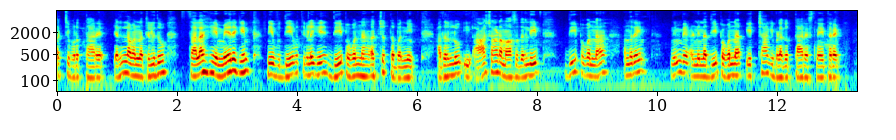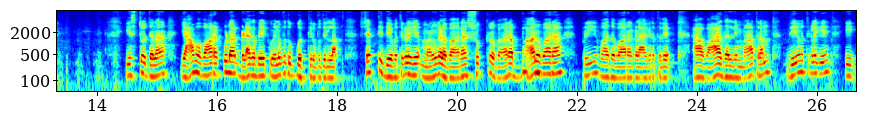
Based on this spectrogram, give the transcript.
ಹಚ್ಚಿ ಬರುತ್ತಾರೆ. ಎಲ್ಲವನ್ನು ತಿಳಿದು ಸಲಹೆ ಮೇರೆಗೆ ನೀವು ದೇವತೆಗಳಿಗೆ ದೀಪವನ್ನು ಹಚ್ಚುತ್ತಾ ಬನ್ನಿ. ಅದರಲ್ಲೂ ಈ ಆಷಾಢ ಮಾಸದಲ್ಲಿ ದೀಪವನ್ನು, ಅಂದರೆ ನಿಂಬೆ ಹಣ್ಣಿನ ದೀಪವನ್ನು ಹೆಚ್ಚಾಗಿ ಬೆಳಗುತ್ತಾರೆ ಸ್ನೇಹಿತರೆ. ಎಷ್ಟೋ ಜನ ಯಾವ ವಾರ ಕೂಡ ಬೆಳಗಬೇಕು ಎನ್ನುವುದು ಗೊತ್ತಿರುವುದಿಲ್ಲ. ಶಕ್ತಿ ದೇವತೆಗಳಿಗೆ ಮಂಗಳವಾರ, ಶುಕ್ರವಾರ, ಭಾನುವಾರ ಪ್ರಿಯವಾದ ವಾರಗಳಾಗಿರುತ್ತದೆ. ಆ ವಾರದಲ್ಲಿ ಮಾತ್ರ ದೇವತೆಗಳಿಗೆ ಈ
